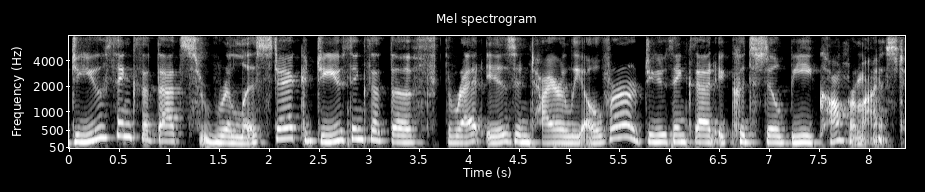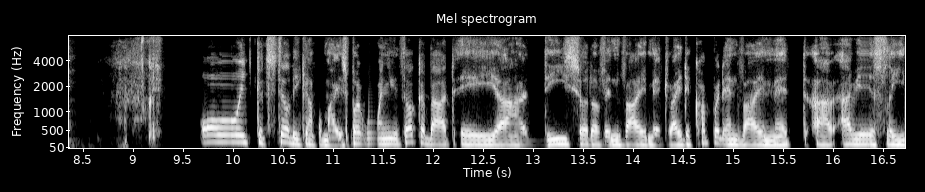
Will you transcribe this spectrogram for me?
Do you think that that's realistic? Do you think that the threat is entirely over, or do you think that it could still be compromised? Oh, it could still be compromised. But when you talk about a uh, these sort of environment, right, the corporate environment, uh, obviously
